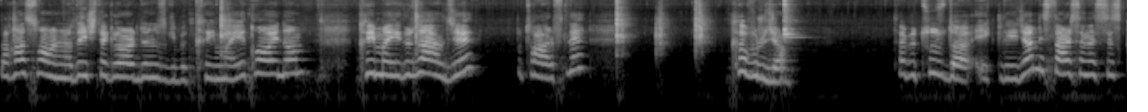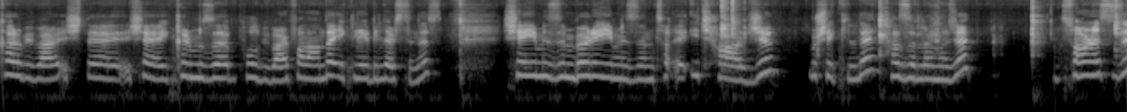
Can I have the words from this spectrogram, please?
Daha sonra da işte gördüğünüz gibi kıymayı koydum. Kıymayı güzelce bu tarifle kavuracağım. Tabi tuz da ekleyeceğim. İsterseniz siz karabiber, işte şey kırmızı pul biber falan da ekleyebilirsiniz. Şeyimizin, böreğimizin iç harcı bu şekilde hazırlanacak. Sonra size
